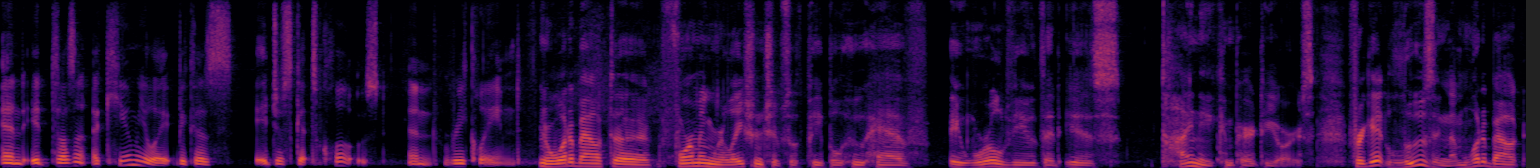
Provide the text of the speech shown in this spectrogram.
and it doesn't accumulate because it just gets closed and reclaimed? What about uh, forming relationships with people who have a worldview that is tiny compared to yours? Forget losing them. What about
